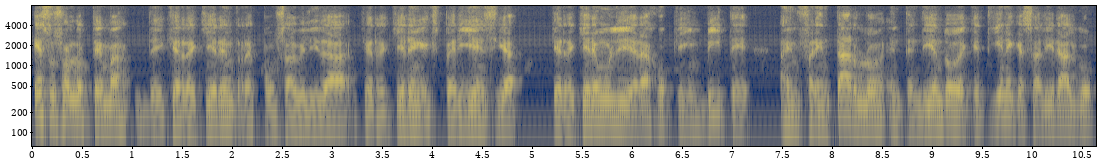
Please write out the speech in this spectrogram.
esos son los temas de que requieren responsabilidad, que requieren experiencia, que requieren un liderazgo que invite a enfrentarlos, entendiendo de que tiene que salir algo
